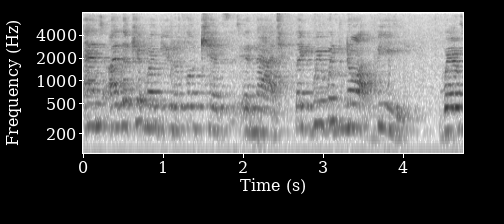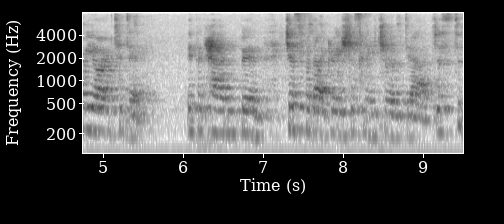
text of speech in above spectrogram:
And I look at my beautiful kids in that, like we would not be where we are today if it hadn't been just for that gracious nature of Dad, just to,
